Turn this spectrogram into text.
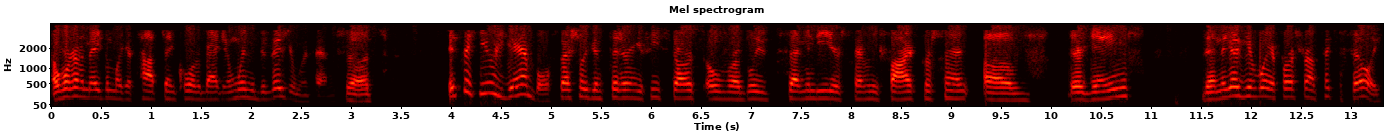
And we're going to make him like a top ten quarterback and win the division with him. So it's it's a huge gamble, especially considering if he starts over, I believe, seventy or seventy-five percent of their games, then they got to give away a first-round pick to Philly,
